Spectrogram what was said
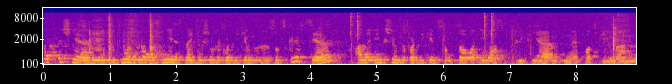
Faktycznie być może dla nas nie jest największym wykładnikiem subskrypcje, a największym wykładnikiem są to, ile osób kliknie m, pod filmem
